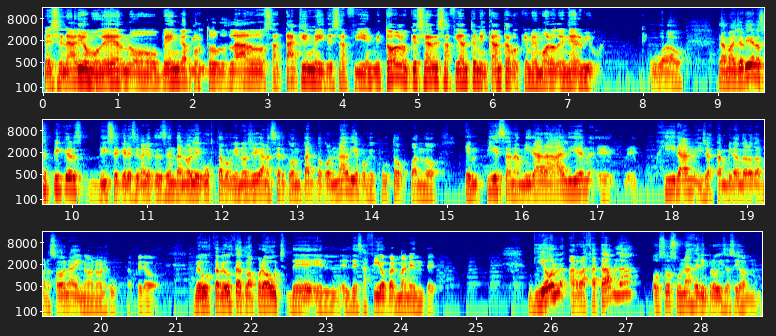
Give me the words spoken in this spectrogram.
escenario moderno, venga por todos lados, atáquenme y desafíenme. Todo lo que sea desafiante me encanta porque me muero de nervio. Wow. La mayoría de los speakers dice que el escenario 360 no le gusta porque no llegan a hacer contacto con nadie, porque justo cuando empiezan a mirar a alguien, eh, eh, giran y ya están mirando a la otra persona y no, no les gusta. Pero me gusta, me gusta tu approach del de el desafío permanente. ¿Guión a rajatabla o sos un as de la improvisación?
